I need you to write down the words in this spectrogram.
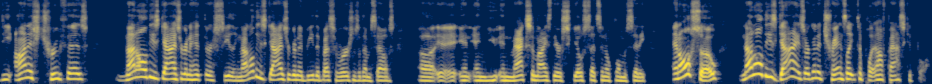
the honest truth is not all these guys are going to hit their ceiling. Not all these guys are going to be the best versions of themselves uh, and, and, you, and maximize their skill sets in Oklahoma City. And also, not all these guys are going to translate to playoff basketball.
